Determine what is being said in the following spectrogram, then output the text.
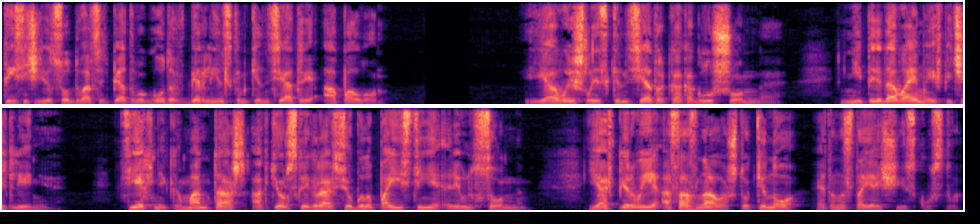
1925 года в берлинском кинотеатре «Аполлон». Я вышла из кинотеатра как оглушенная. Непередаваемые впечатления. Техника, монтаж, актерская игра – все было поистине революционным. Я впервые осознала, что кино – это настоящее искусство.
